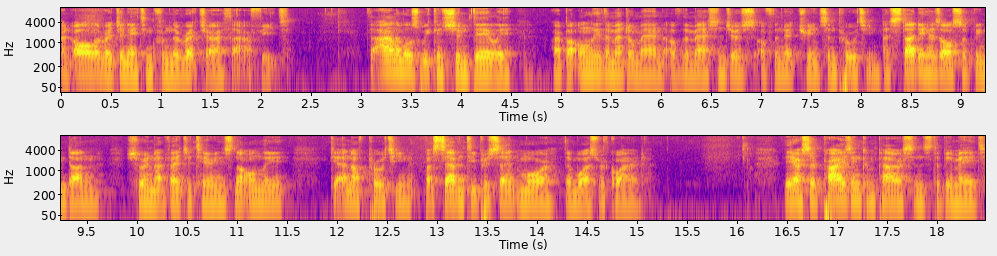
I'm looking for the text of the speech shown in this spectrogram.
and all originating from the rich earth at our feet. The animals we consume daily are but only the middlemen of the messengers of the nutrients and protein. A study has also been done showing that vegetarians not only get enough protein, but 70% more than what is required. There are surprising comparisons to be made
